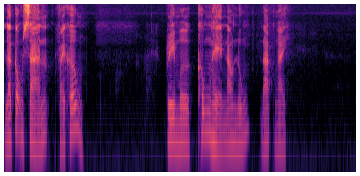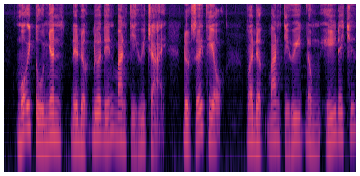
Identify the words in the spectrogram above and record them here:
Là cộng sản, phải không? Kramer không hề nao núng, đáp ngay. Mỗi tù nhân đều được đưa đến ban chỉ huy trại, được giới thiệu và được ban chỉ huy đồng ý đấy chứ.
